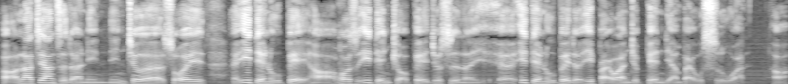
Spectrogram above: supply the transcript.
啊，那这样子呢，您您这个所谓一点五倍哈，或是一点九倍，就是呢，呃，一点五倍的一百万就变两百五十万啊，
